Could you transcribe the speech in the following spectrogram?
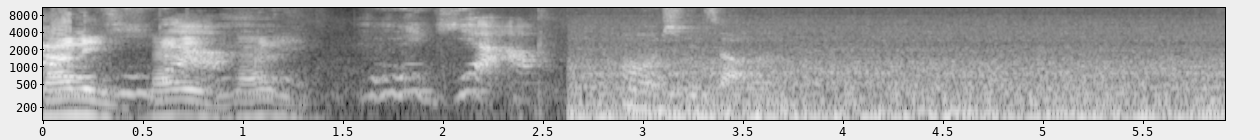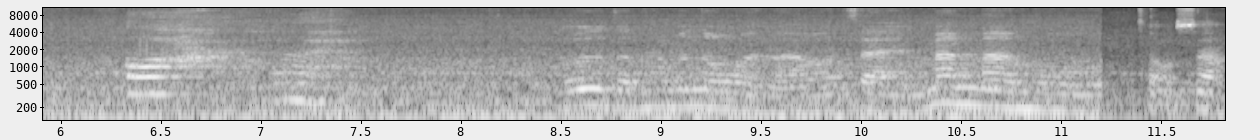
哪里哪里哪里？脚。换我洗澡了。哇，哎，我是等他们弄完了，然后再慢慢摸。早上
